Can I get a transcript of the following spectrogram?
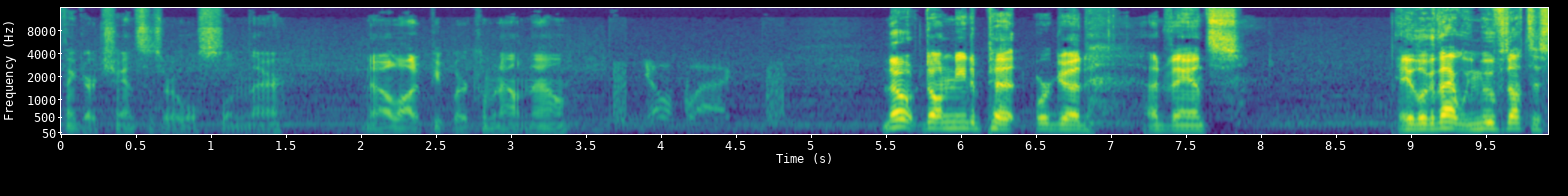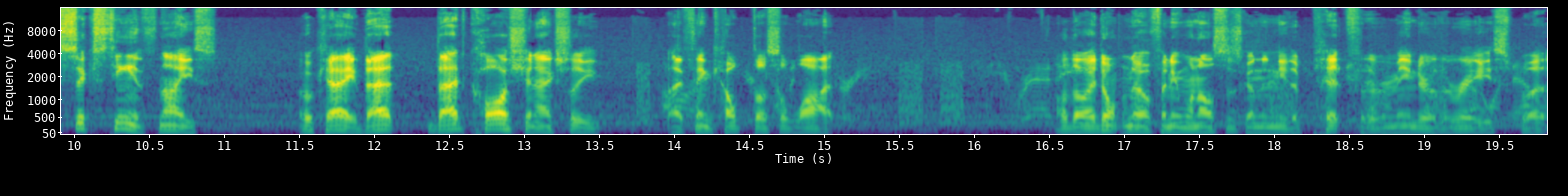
think our chances are a little slim there. No, a lot of people are coming out now. No, don't need a pit. We're good. Advance. Hey, look at that. We moved up to 16th. Nice. Okay, that, that caution actually, I think, helped us a lot. Although I don't know if anyone else is going to need a pit for the remainder of the race, but...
